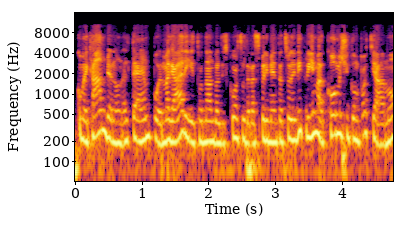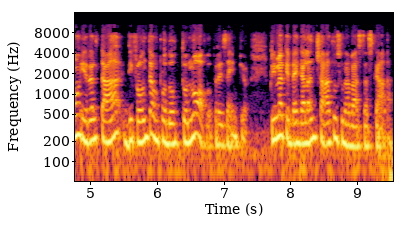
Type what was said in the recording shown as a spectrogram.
come cambiano nel tempo e magari, tornando al discorso della sperimentazione di prima, come ci comportiamo in realtà di fronte a un prodotto nuovo, per esempio, prima che venga lanciato su una vasta scala.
